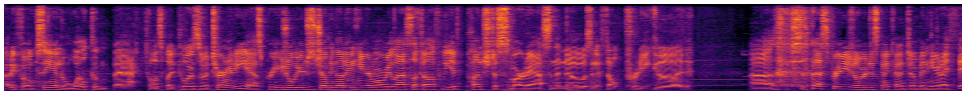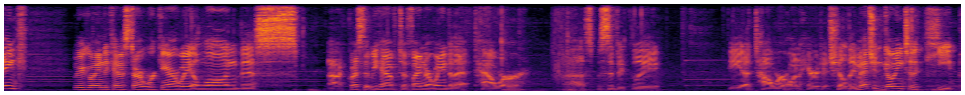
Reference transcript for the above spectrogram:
Howdy folks, and welcome back to Let's Play Pillars of Eternity. As per usual, we were just jumping on in here, and where we last left off, we had punched a smartass in the nose, and it felt pretty good. Uh, so as per usual, we're just gonna kind of jump in here, and I think we're going to kind of start working our way along this uh, quest that we have to find our way into that tower, uh, specifically the uh, tower on Heritage Hill. They mentioned going to the keep,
